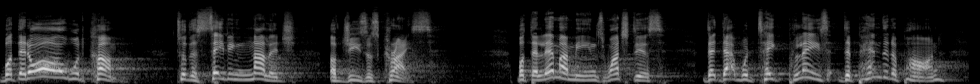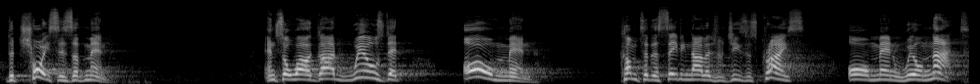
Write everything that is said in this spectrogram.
but that all would come to the saving knowledge of Jesus Christ. But thelema means, watch this, that that would take place depended upon the choices of men. And so while God wills that all men come to the saving knowledge of Jesus Christ, all men will not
